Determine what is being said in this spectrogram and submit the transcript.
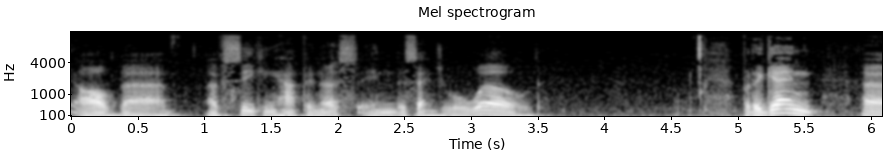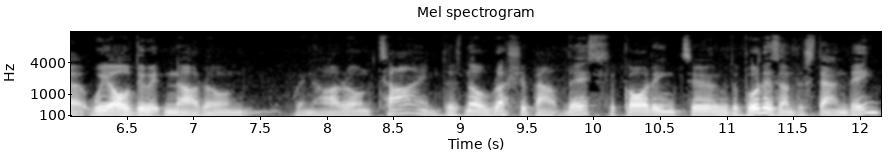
of, uh, of seeking happiness in the sensual world. But again, uh, we all do it in our own in our own time. There's no rush about this. According to the Buddha's understanding,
